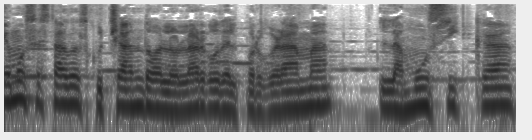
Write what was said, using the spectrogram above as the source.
Hemos estado escuchando a lo largo del programa la música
